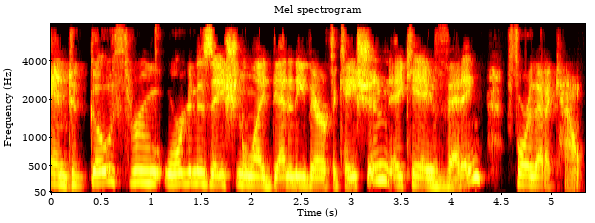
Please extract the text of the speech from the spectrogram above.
and to go through organizational identity verification, aka vetting, for that account.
